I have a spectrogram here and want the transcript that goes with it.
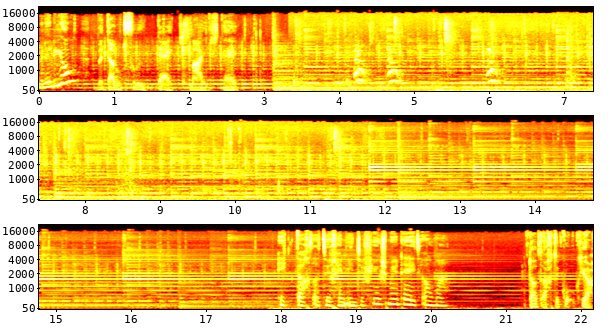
Meneer de Jong? Bedankt voor uw tijd, majesteit. Ik dacht dat u geen interviews meer deed, oma. Dat dacht ik ook, ja.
